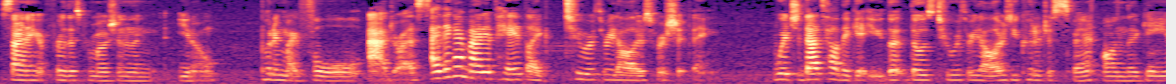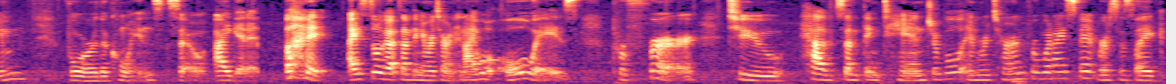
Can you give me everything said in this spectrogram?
signing up for this promotion and then, you know, putting my full address. I think I might have paid like two or three dollars for shipping, which that's how they get you. The, those two or three dollars you could have just spent on the game for the coins, so I get it. But I still got something in return, and I will always prefer to have something tangible in return for what I spent versus like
